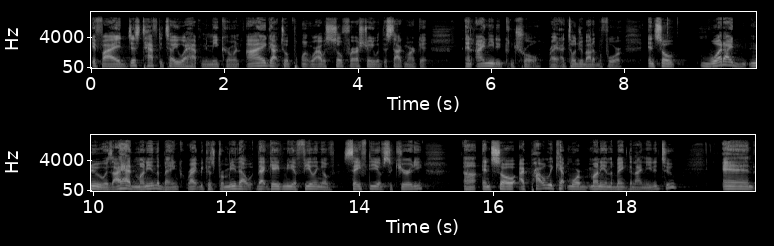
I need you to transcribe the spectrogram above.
If I just have to tell you what happened to me, Kerwin, I got to a point where I was so frustrated with the stock market and I needed control, right? I told you about it before. And so what I knew is I had money in the bank, right? Because for me, that that gave me a feeling of safety, of security, uh, and so I probably kept more money in the bank than I needed to. And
